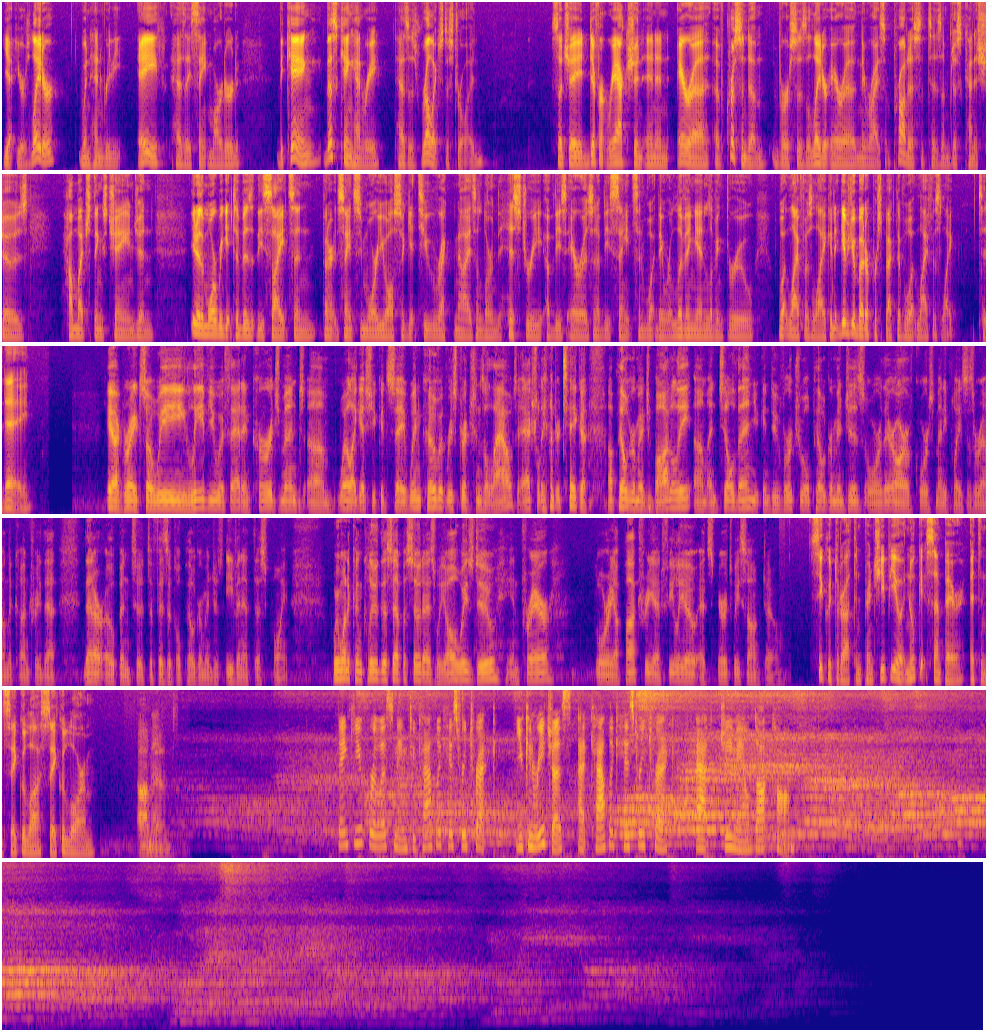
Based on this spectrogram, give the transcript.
Yet years later, when Henry VIII has a saint martyred, the king, this King Henry, has his relics destroyed such a different reaction in an era of Christendom versus the later era and the rise of Protestantism just kind of shows how much things change. And, you know, the more we get to visit these sites and venerate saints, the more you also get to recognize and learn the history of these eras and of these saints and what they were living in, living through, what life was like. And it gives you a better perspective of what life is like today. Yeah, great. So we leave you with that encouragement. Um, well, I guess you could say when COVID restrictions allow to actually undertake a, a pilgrimage bodily. Um, until then, you can do virtual pilgrimages, or there are, of course, many places around the country that that are open to, to physical pilgrimages, even at this point. We want to conclude this episode as we always do in prayer. Gloria Patri et Filio et Spiritui Sancto. Sicut in principio et nunc et semper et in saecula saeculorum. Amen. Thank you for listening to Catholic History Trek. You can reach us at CatholicHistoryTrek at gmail.com.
